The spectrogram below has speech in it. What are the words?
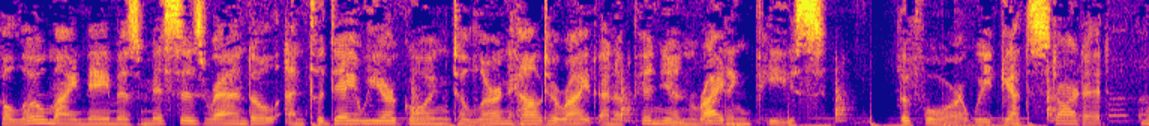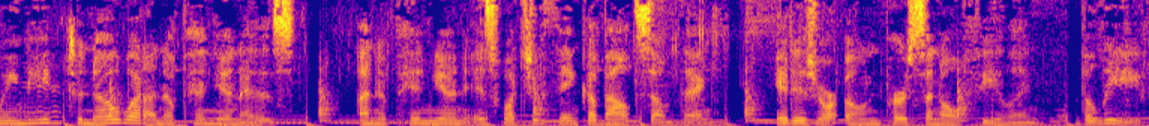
Hello, my name is Mrs. Randall, and today we are going to learn how to write an opinion writing piece. Before we get started, we need to know what an opinion is. An opinion is what you think about something. It is your own personal feeling, belief,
